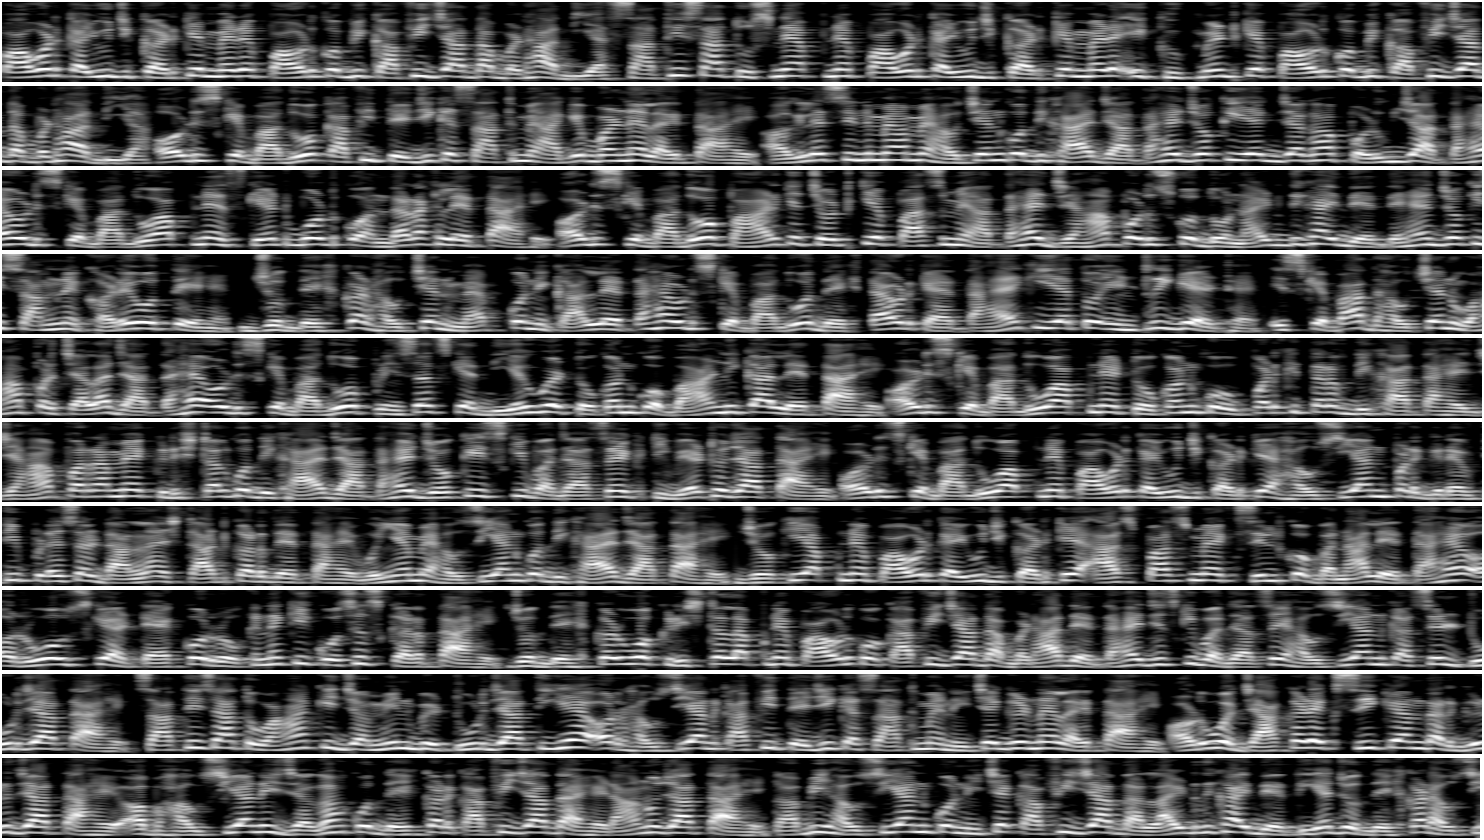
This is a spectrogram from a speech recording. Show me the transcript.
पावर का यूज़ करके मेरे पावर को भी काफ़ी ज़्यादा बढ़ा दिया। साथ ही साथ उसने अपने पावर का यूज़ करके मेरे इक्विपमेंट के पावर को भी काफ़ी ज़्यादा बढ़ा दिया। और इसके बाद वो काफ़ी तेज़ी के साथ में आगे बढ़ने लगता है। अगले सीन में हमें हाउचेन को दिखाया जाता है, जो की एक जगह पर रुक जाता है और इसके बाद वो अपने स्केट बोर्ड को अंदर रख लेता है। और इसके बाद वो पहाड़ के चोट के पास में आता है, जहाँ पर उसको दो नाइट दिखाई देते हैं, जो की सामने खड़े होते हैं, जो देखकर हाउचेन मैप को निकाल लेता है और इसके बाद वो देखता है और कहता है की यह तो एंट्री गेट है। इसके बाद हाउचेन वहाँ पर चला जाता है और इसके बाद वो प्रिंसेस के दिए हुए टोकन को बाहर निकाल लेता है। और इसके बाद वो अपने टोकन को ऊपर की तरफ़ दिखाता है, जहाँ पर हमें क्रिस्टल को दिखाया जाता है, जो की इसकी वजह से एक्टिवेट हो जाता है। और इसके बाद वो अपने पावर का यूज़ करके हाउसियान पर ग्रेविटी प्रेशर डालना स्टार्ट कर देता है। वही हमें हाउसियान को दिखाया जाता है, जो की अपने पावर का यूज़ करके आसपास में एक सिल्ड को बना लेता है और वो उसके अटैक को रोकने की कोशिश करता है, जो देखकर वो क्रिस्टल अपने पावर को काफ़ी ज़्यादा बढ़ा देता है, जिसकी वजह से हाउसियान का सिल टूट जाता है। साथ ही साथ वहाँ की ज़मीन भी टूट जाती है और हाउसियान काफ़ी तेज़ी के साथ में नीचे गिरने लगता है और वो जाकर एक सी के अंदर गिर जाता है। अब हाउसियान इस जगह को देखकर काफ़ी ज़्यादा हैरान हो जाता है। तभी हाउसियान को नीचे काफ़ी ज़्यादा लाइट दिखाई देती है, जो देखकर हाउसियान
